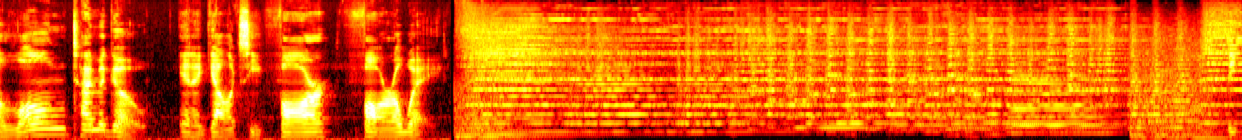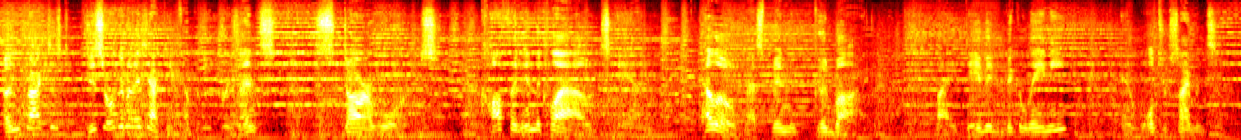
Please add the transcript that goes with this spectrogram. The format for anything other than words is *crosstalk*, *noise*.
A long time ago, in a galaxy far, far away. The Unpracticed Disorganized Acting Company presents Star Wars, Coffin in the Clouds, and Hello, Bespin, Goodbye by David Michelinie and Walter Simonson.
